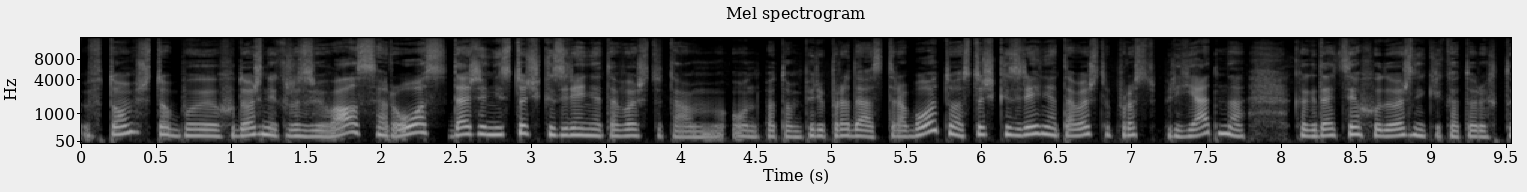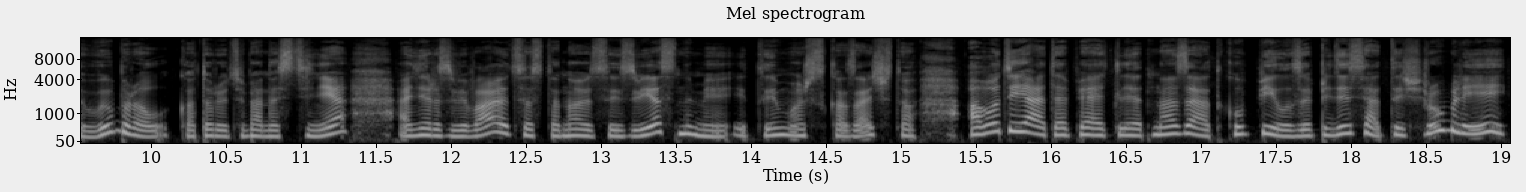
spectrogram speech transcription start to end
в том, чтобы художник развивался, рос, даже не с точки зрения того, что там он потом перепродаст работу, а с точки зрения того, что просто приятно, когда те художники, которых ты выбрал, которые у тебя на стене, они развиваются, становятся известными, и ты можешь сказать, что «А вот я-то пять лет назад купил за 50 тысяч рублей,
